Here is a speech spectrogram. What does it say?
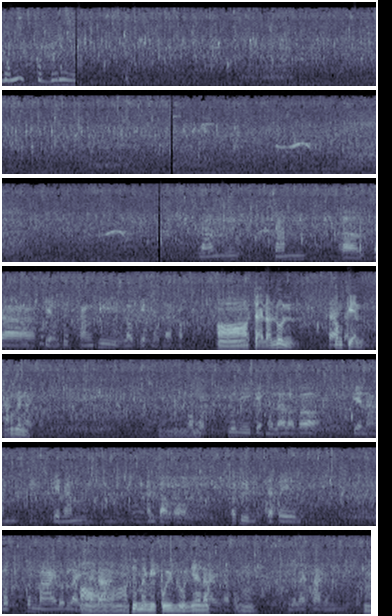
หลุมขุดดินน้ำน้ำเอ่อจะเปลี่ยนทุกครั้งที่เราเก็บหมดแล้วครับอ๋อ แต่ละรุ่น ใช่ต้องเปลี่ยนครั้งหนึ่ง ใช่ครับพอหมดรุ่นนี้เก็บหมดแล้วเราก็เปลี่ยนน้ำเปลี่ยนน้ำอันเก่าออก ก็คือจะไป ลดต้นไม้ลดอะไรอ๋อใช้ได้ ที่ไม่มีปุ๋ยอยู่เนี่ยนะใช่ครับผมอืมเนื้อแร่ธาตุยังมีอยู่ครับอื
